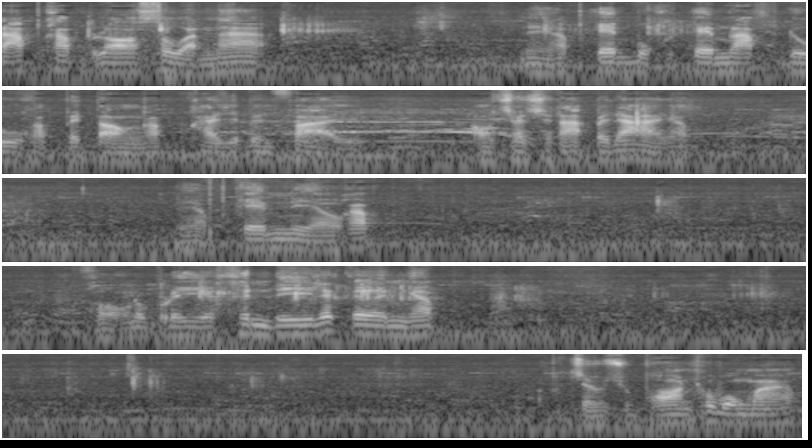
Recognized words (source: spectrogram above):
รับครับ รอส่วนนะฮะนี่ครับเกมบุกเกมรับดูครับไปตองครับ ใครจะเป็นฝ่ายเอาชัยชนะไปได้ครับนี่ครับเกมเหนียวครับ ของลบุรีขึ้นดีเหลือเกินครับ เจ้าชุมพรเขาวงมาครับ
